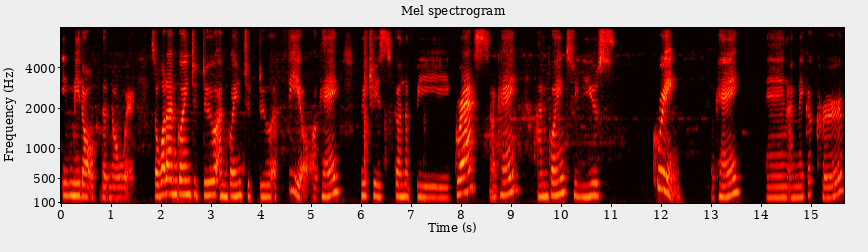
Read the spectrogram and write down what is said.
in middle of the nowhere. So what I'm going to do, I'm going to do a field, okay? Which is gonna be grass, okay? I'm going to use green, okay? And I make a curve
